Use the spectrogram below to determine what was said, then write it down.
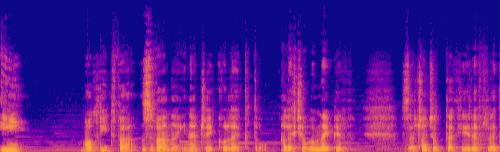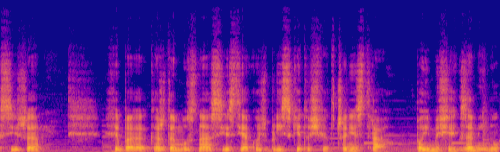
i modlitwa zwana inaczej kolektą. Ale chciałbym najpierw zacząć od takiej refleksji, że chyba każdemu z nas jest jakoś bliskie doświadczenie strachu. Boimy się egzaminu,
